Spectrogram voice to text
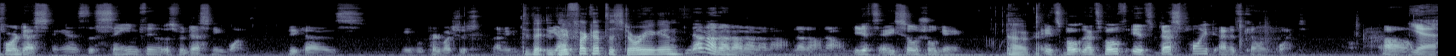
for Destiny is the same thing that was for Destiny One, because we were pretty much just. I mean, Did they, to they fuck up the story again? no, no, no, no, no, no, no, no, no, no. It's a social game. Oh, okay. It's both. That's both its best point and its killing point. Uh, Yeah.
